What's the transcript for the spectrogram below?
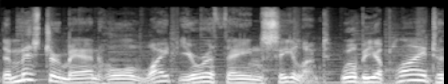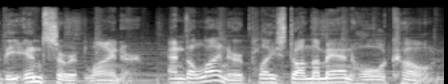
The Mr. Manhole white urethane sealant will be applied to the insert liner and the liner placed on the manhole cone.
